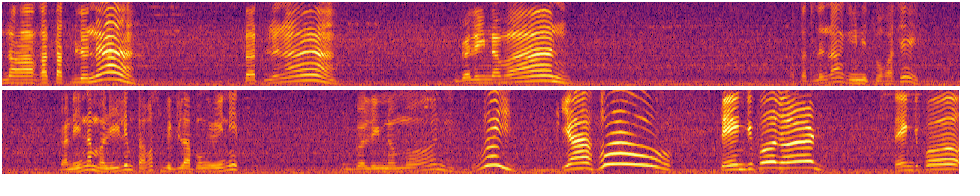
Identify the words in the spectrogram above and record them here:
Nakakatatlo na. Tatlo na. Galing naman. Tatlo na, init po kasi. Kanina malilim tapos bigla pong init. Ang galing naman. Uy! Yahoo! Thank you po, Lord. Thank you po.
